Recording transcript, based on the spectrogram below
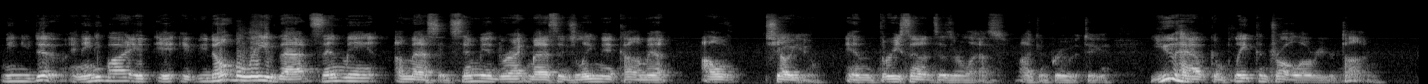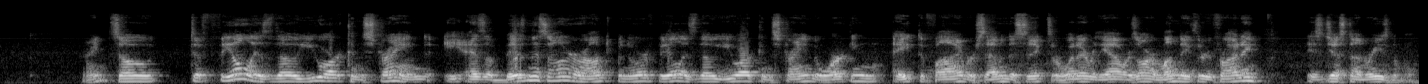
I mean, you do. And anybody, if, if if you don't believe that, send me a message. Send me a direct message. Leave me a comment. I'll show you in three sentences or less. I can prove it to you. You have complete control over your time. Right? So to feel as though you are constrained as a business owner or entrepreneur, feel as though you are constrained to working eight to five or seven to six or whatever the hours are, Monday through Friday, is just unreasonable.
